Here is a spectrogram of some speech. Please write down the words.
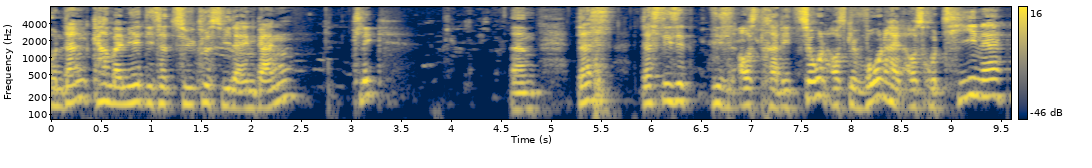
Und dann kam bei mir dieser Zyklus wieder in Gang. Klick. Ähm, dass, dass diese, dieses aus Tradition, aus Gewohnheit, aus Routine,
